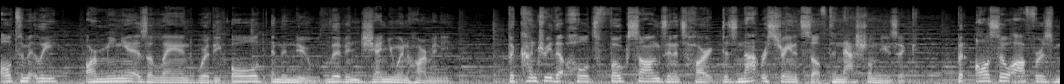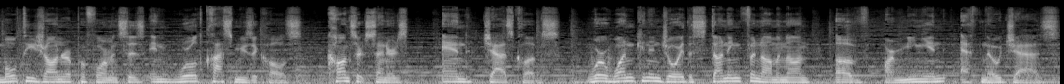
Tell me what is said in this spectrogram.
Ultimately, Armenia is a land where the old and the new live in genuine harmony. The country that holds folk songs in its heart does not restrain itself to national music, but also offers multi-genre performances in world-class music halls, concert centers, and jazz clubs, where one can enjoy the stunning phenomenon of Armenian ethno-jazz.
